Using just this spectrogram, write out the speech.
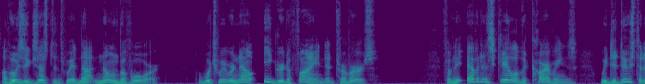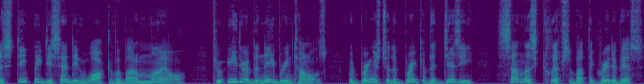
of whose existence we had not known before, but which we were now eager to find and traverse. From the evident scale of the carvings, we deduced that a steeply descending walk of about a mile through either of the neighboring tunnels would bring us to the brink of the dizzy, sunless cliffs about the great abyss,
